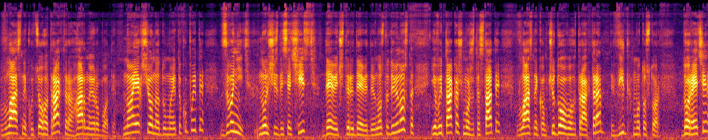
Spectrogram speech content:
власнику цього трактора гарної роботи. Ну а якщо надумаєте купити, дзвоніть 066 949 9090 і ви також можете стати власником чудового трактора від Мотостор. До речі,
